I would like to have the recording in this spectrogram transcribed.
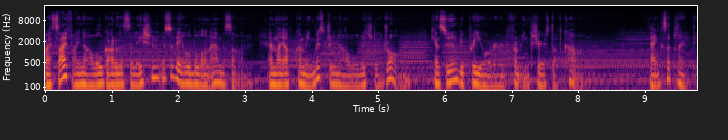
My sci fi novel God of Desolation is available on Amazon, and my upcoming mystery novel Richly Drawn can soon be pre ordered from inkshares.com. Thanks a plenty.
